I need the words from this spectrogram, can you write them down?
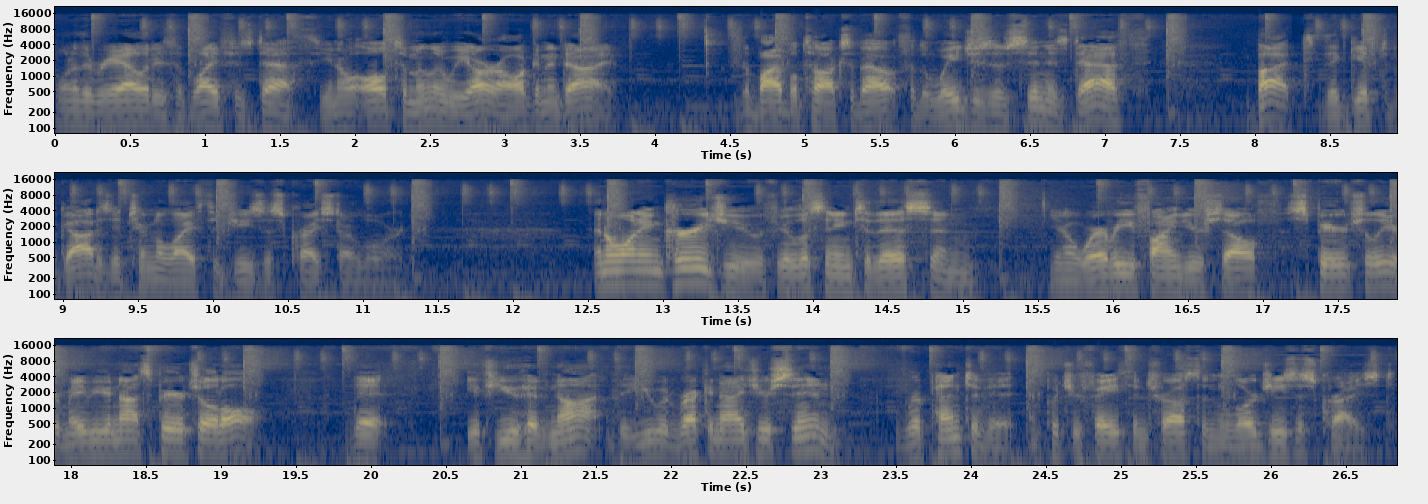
One of the realities of life is death. You know, ultimately, we are all going to die the Bible talks about for the wages of sin is death, but the gift of God is eternal life through Jesus Christ our Lord. And I want to encourage you if you're listening to this and you know wherever you find yourself spiritually or maybe you're not spiritual at all that if you have not that you would recognize your sin, repent of it and put your faith and trust in the Lord Jesus Christ,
